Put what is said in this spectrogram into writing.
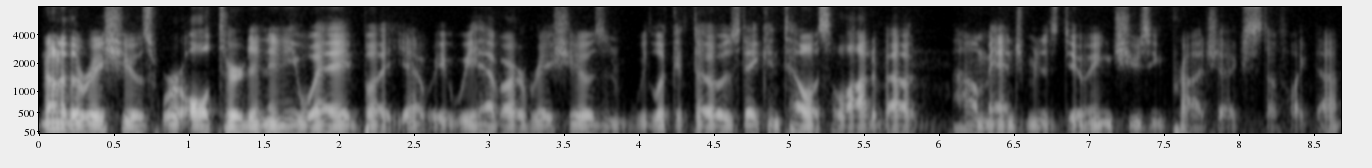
none of the ratios were altered in any way. But yeah, we, we have our ratios and we look at those. They can tell us a lot about how management is doing, choosing projects, stuff like that.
